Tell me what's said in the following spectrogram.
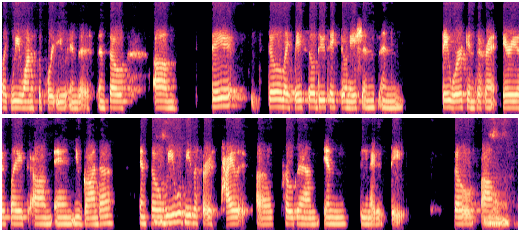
like we want to support you in this. And so um, they still like they still do take donations and they work in different areas like um, in Uganda. And so mm-hmm. we will be the first pilot uh, program in the United States. So um, mm.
